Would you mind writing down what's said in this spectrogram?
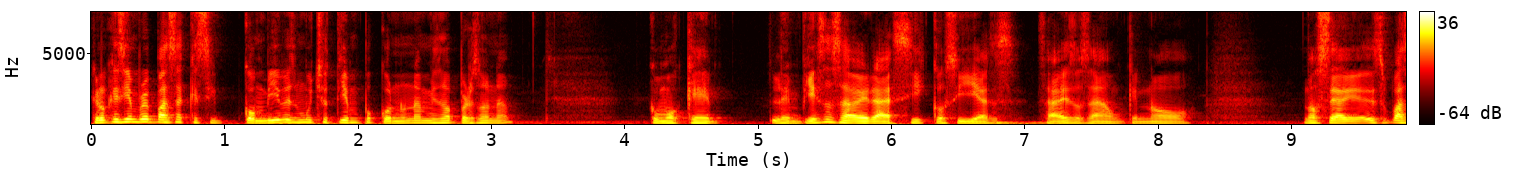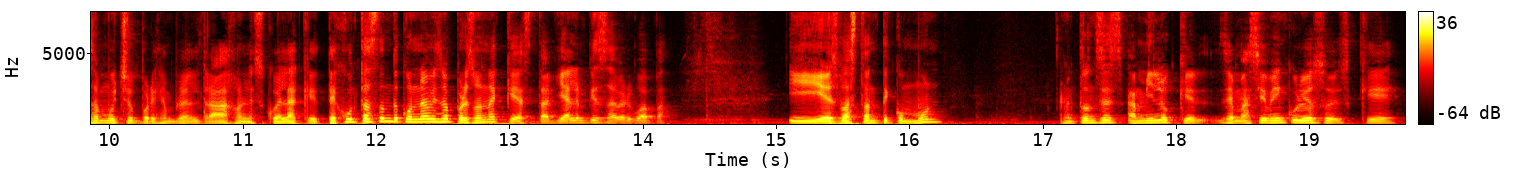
creo que siempre pasa que si convives mucho tiempo con una misma persona, como que le empiezas a ver así cosillas, ¿sabes? O sea, aunque no... No sé, eso pasa mucho, por ejemplo, en el trabajo, en la escuela, que te juntas tanto con una misma persona que hasta ya le empiezas a ver guapa. Y es bastante común. Entonces, a mí lo que se me hacía bien curioso es que,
